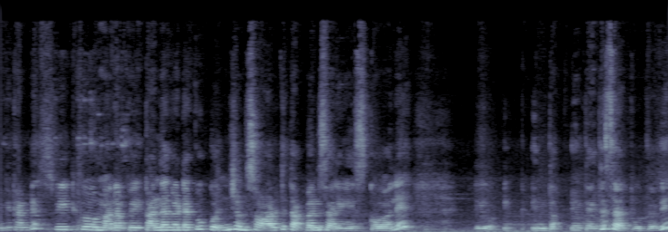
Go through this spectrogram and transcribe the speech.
ఎందుకంటే స్వీట్కు మనకి కందగడ్డకు కొంచెం సాల్ట్ తప్పనిసరి వేసుకోవాలి. ఇంత ఇంత అయితే సరిపోతుంది.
